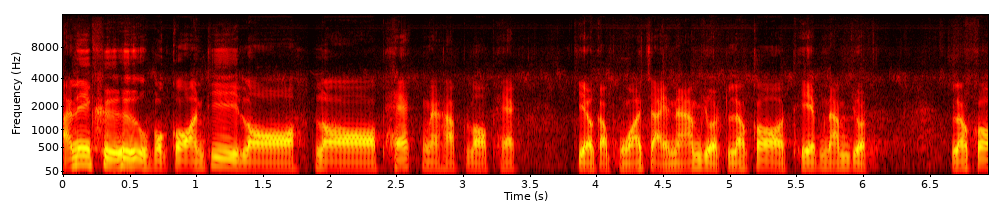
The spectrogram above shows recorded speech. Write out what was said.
อันนี้คืออุปกรณ์ที่รอรอแพ็คนะครับ รอแพ็คเกี่ยวกับหัวจ่ายน้ำหยด แล้วก็เทปน้ำหยด แล้วก็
